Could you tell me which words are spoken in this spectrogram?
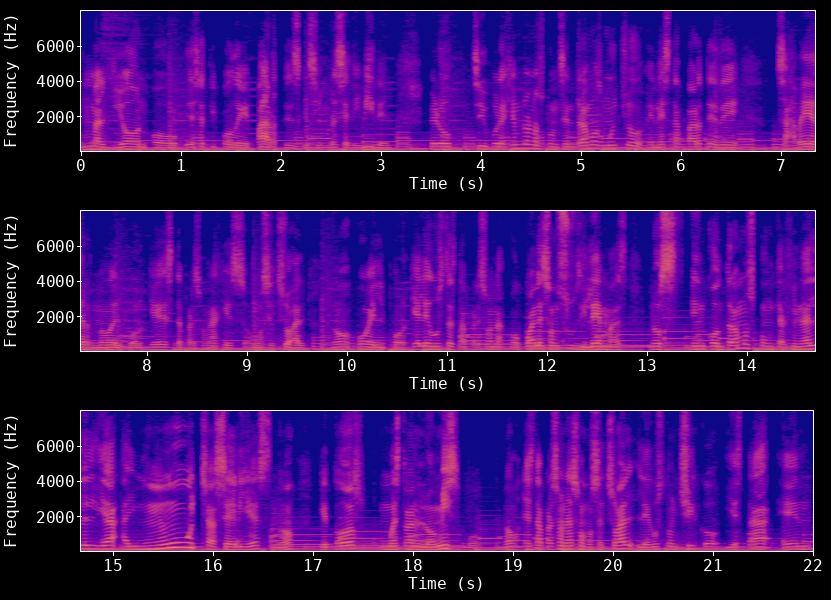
un mal guion o ese tipo de partes que siempre se dividen. Pero si por ejemplo nos concentramos mucho en esta parte de saber, ¿no? El por qué este personaje es homosexual, ¿no? O el por qué le gusta a esta persona o cuáles son sus dilemas, nos encontramos con que al final del día hay muchas series, ¿no? Que todos muestran lo mismo, ¿no? Esta persona es homosexual, le gusta un chico y está en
